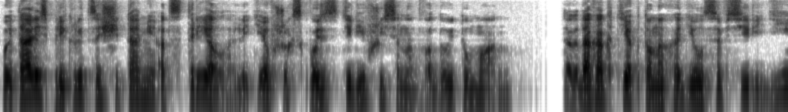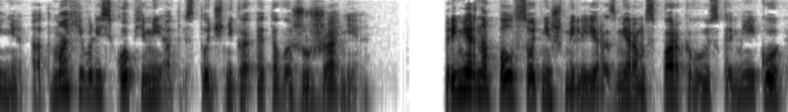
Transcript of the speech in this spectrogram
пытались прикрыться щитами от стрел, летевших сквозь стелившийся над водой туман. Тогда как те, кто находился в середине, отмахивались копьями от источника этого жужжания. Примерно полсотни шмелей размером с парковую скамейку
